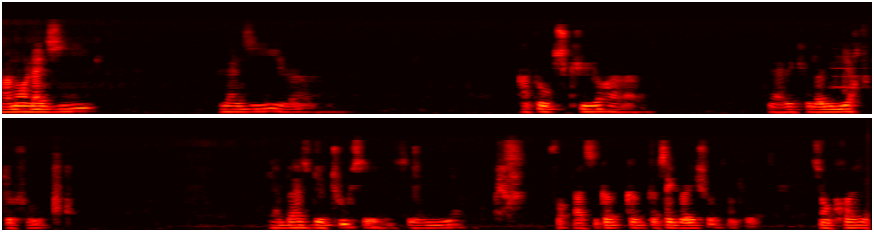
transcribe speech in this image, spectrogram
vraiment l'Asie, l'Asie euh, un peu obscure, euh, mais avec la lumière tout au fond la base de tout, c'est la lumière. C'est comme, ça que je les choses. Euh, si on creuse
